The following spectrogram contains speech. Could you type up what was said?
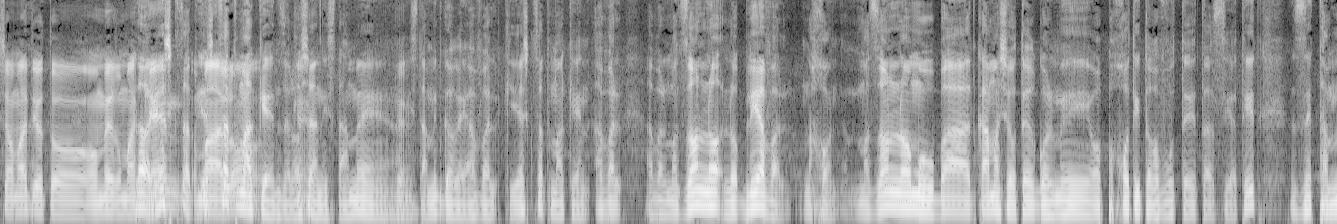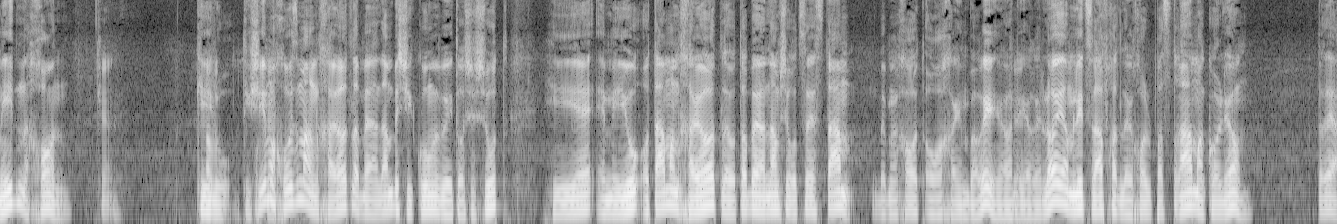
שמעתי אותו אומר מה לא, כן, קצת, יש קצת לא. מה כן, זה לא כן. שאני סתם, אה, כן. סתם מתגרה, אבל, כי יש קצת מה כן, אבל, מזון לא, לא, בלי אבל, נכון, מזון לא מעובד, כמה שיותר גולמי, או פחות התערבות אה, תעשייתית, זה תמיד נכון. כן. כאילו, אבל- 90 אחוז מההנחיות לבן אדם בשיקום ובהתאוששות, יהיה, הם יהיו אותם הנחיות לאותו בן אדם שרוצה סתם, במרכאות, אורח חיים בריא. כן. אני הרי לא אמליץ לאף אחד לאכול פסטרמה כל יום. אתה יודע,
